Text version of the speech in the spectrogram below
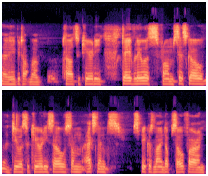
uh, he'll be talking about cloud security. Dave Lewis from Cisco, Duo Security. So some excellent speakers lined up so far, and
